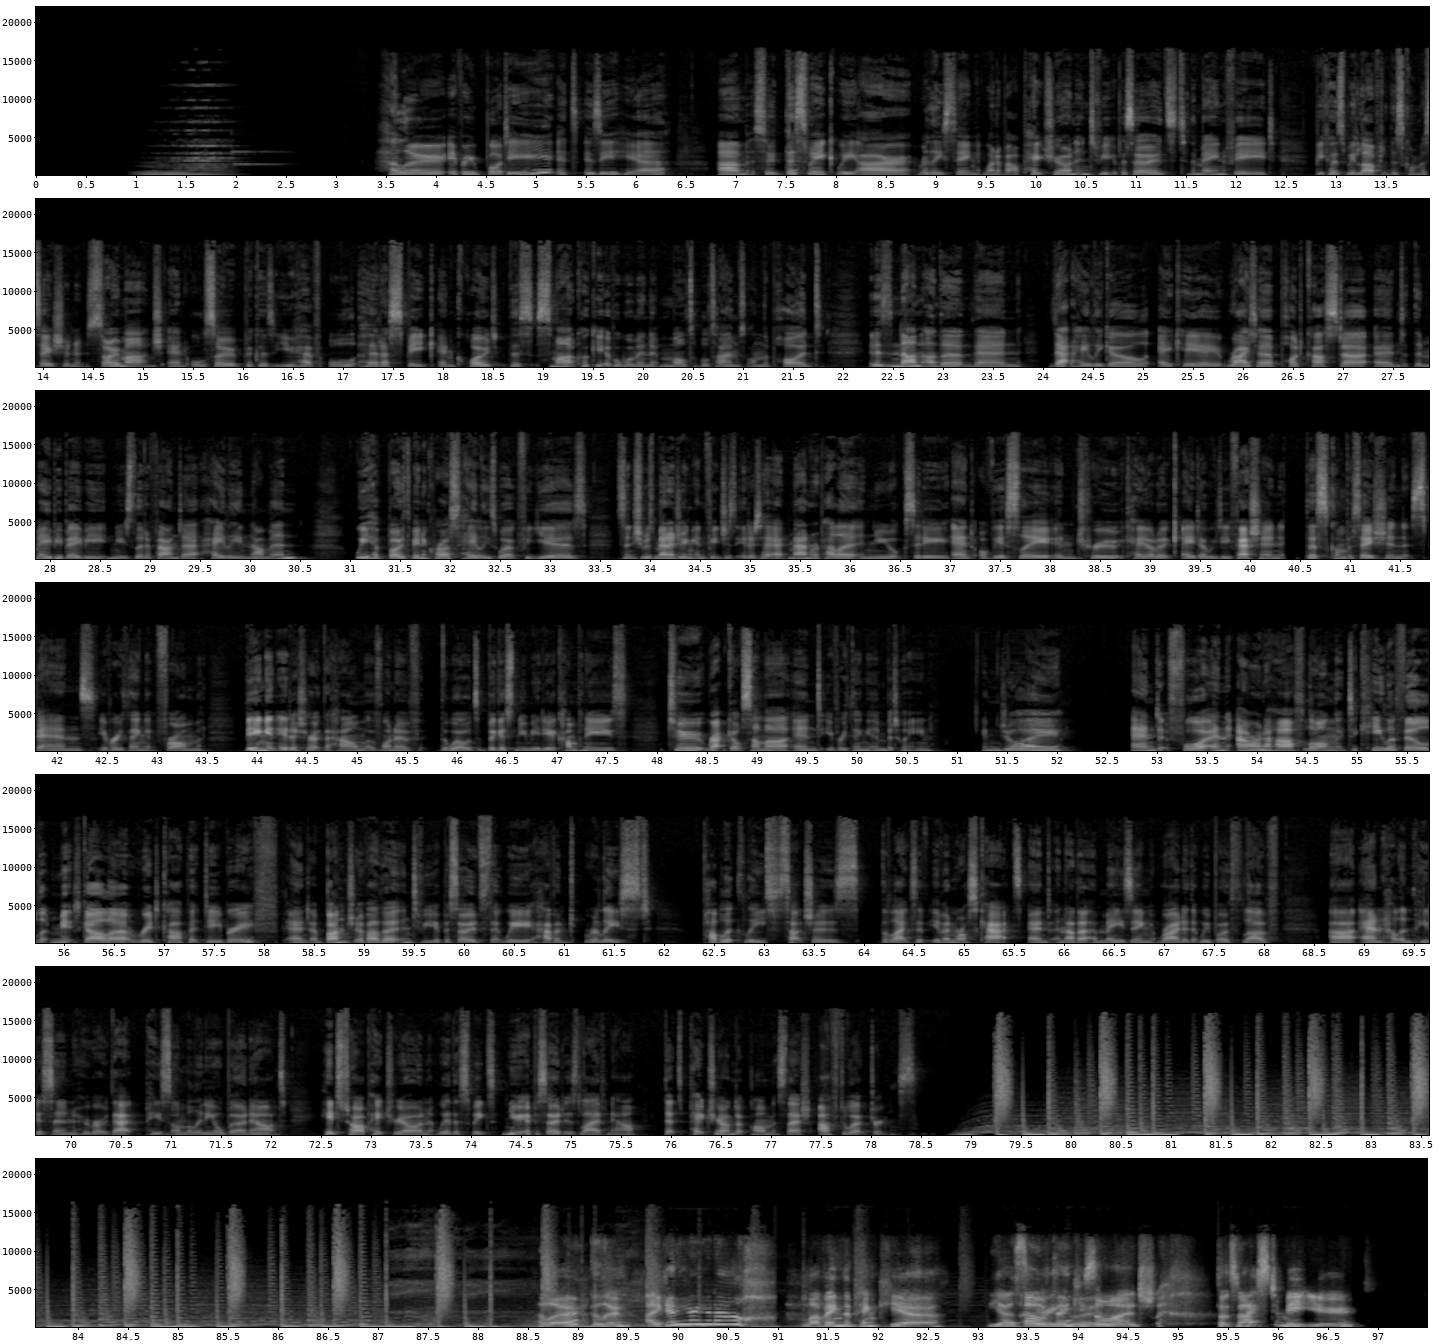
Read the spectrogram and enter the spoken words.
Hello, everybody. It's Izzy here. Um, so this week we are releasing one of our Patreon interview episodes to the main feed because we loved this conversation so much, and also because you have all heard us speak and quote this smart cookie of a woman multiple times on the pod. It is none other than that Haley girl, aka writer, podcaster, and the Maybe Baby newsletter founder, Haley Nahman. We have both been across Haley's work for years, since she was managing and features editor at Man Repeller in New York City, and obviously in true chaotic AWD fashion. This conversation spans everything from being an editor at the helm of one of the world's biggest new media companies to Rat Girl Summer and everything in between. Enjoy! And for an hour and a half long tequila filled Met Gala red carpet debrief and a bunch of other interview episodes that we haven't released publicly, such as the likes of Evan Ross Katz and another amazing writer that we both love, uh, Anne Helen Petersen, who wrote that piece on millennial burnout. Head to our Patreon, where this week's new episode is live now. That's patreon.com slash afterworkdrinks. Hello. Hello. I can hear you now. Loving the pink hair. Yes. Oh, thank you so much. So it's nice to meet you.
